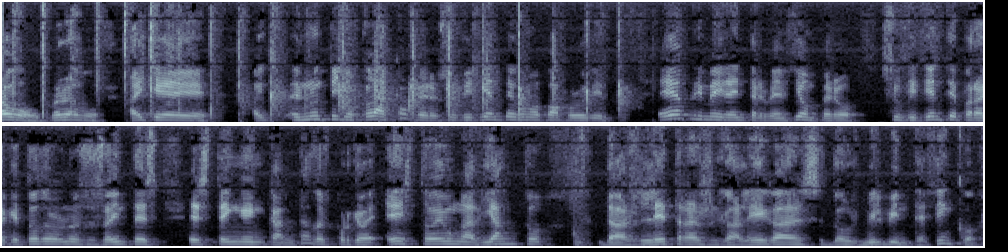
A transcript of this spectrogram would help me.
Bravo, bravo. Hai que hai, non teño claca, pero suficiente como para prohibir. É a primeira intervención, pero suficiente para que todos os nosos ointes estén encantados, porque isto é un adianto das letras galegas 2025,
